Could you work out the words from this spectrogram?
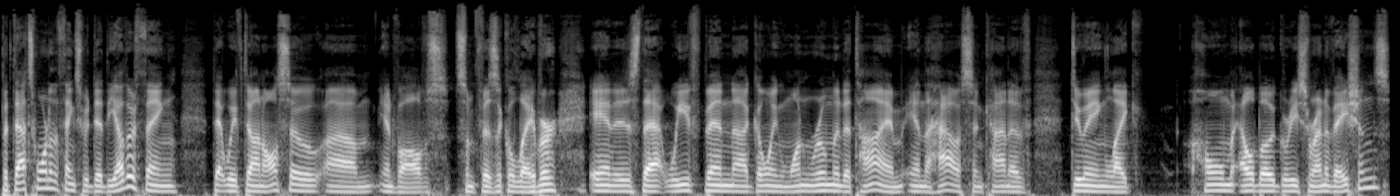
But that's one of the things we did. The other thing that we've done also um, involves some physical labor, and is that we've been uh, going one room at a time in the house and kind of doing like home elbow grease renovations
